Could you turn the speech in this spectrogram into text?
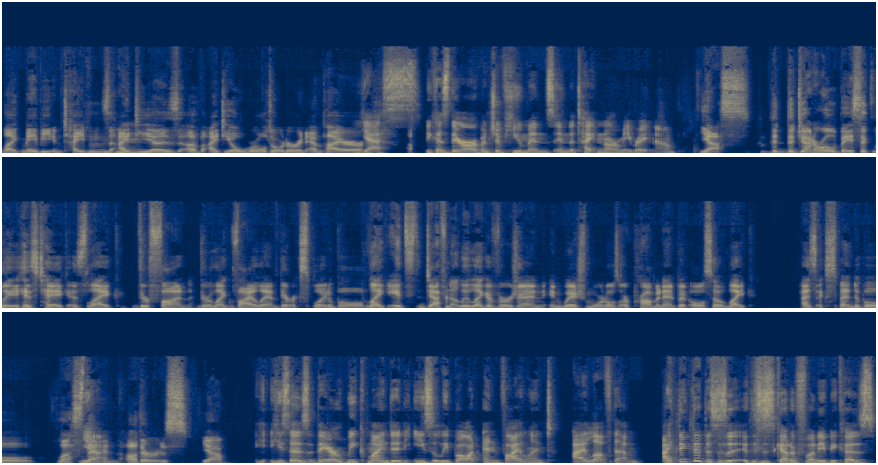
like maybe in Titan's Mhm. ideas of ideal world order and empire. Yes, because there are a bunch of humans in the Titan army right now. Yes. The the general basically his take is like they're fun, they're like violent, they're exploitable. Like it's definitely like a version in which mortals are prominent but also like as expendable less Yeah. than others. Yeah. He he says they are weak-minded, easily bought, and violent. I love them. I think that this is a, this is kind of funny because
